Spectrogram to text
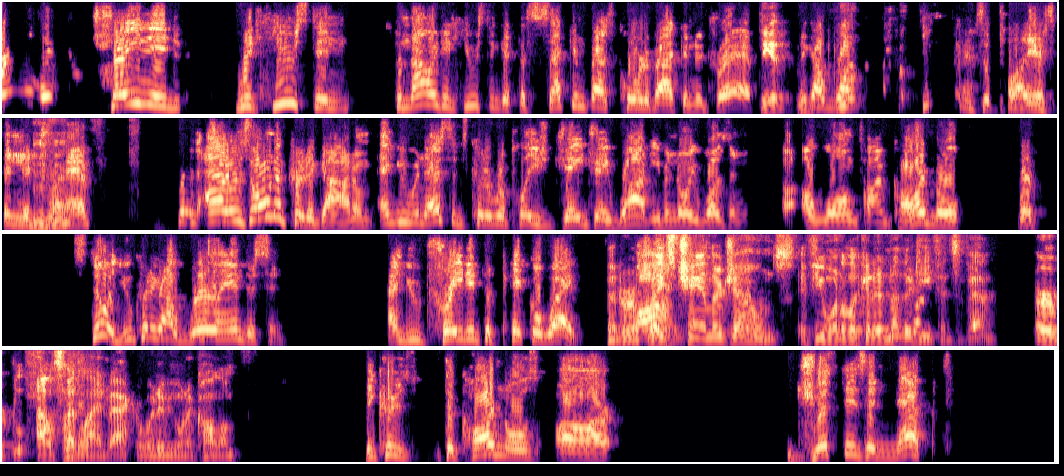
traded, with Houston. So not only did Houston get the second best quarterback in the draft, they get- they got one defensive players in the Mhm. draft. But Arizona could have got him, and you in essence could have replaced J.J. Watt, even though he wasn't a, a long time Cardinal. But still, you could have got Will Anderson, and you traded the pick away. Better replace Why? Chandler Jones if you want to look at another defensive end or outside linebacker, whatever you want to call him. because the Cardinals are just as inept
